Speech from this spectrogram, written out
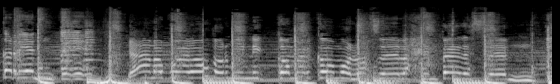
corrientes. Ya no puedo dormir ni comer como lo hace la gente decente.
